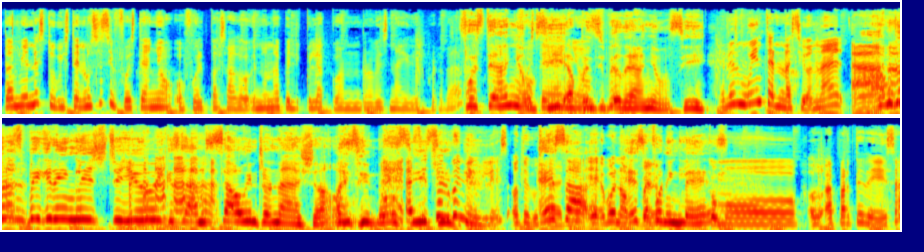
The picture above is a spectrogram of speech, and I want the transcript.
También estuviste, no sé si fue este año o fue el pasado, en una película con Rob Snyder, ¿verdad? Fue este año, Fue este sí, año. a principio de año, sí. Eres muy internacional. Ah. I'm gonna speak in English to you because I'm so international. Ay, sí, no, ¿Has sí, hecho sí. algo en inglés o te gustaría? Esa- bueno, esa pero fue en inglés. Como, aparte de esa.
